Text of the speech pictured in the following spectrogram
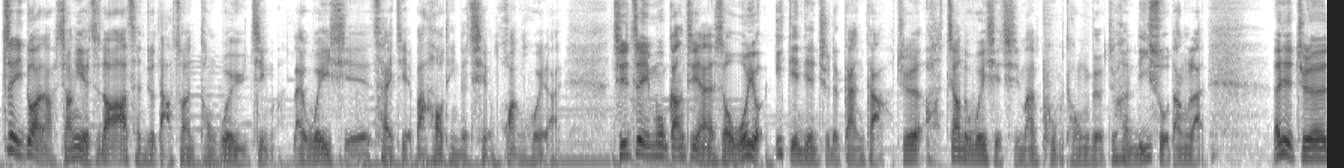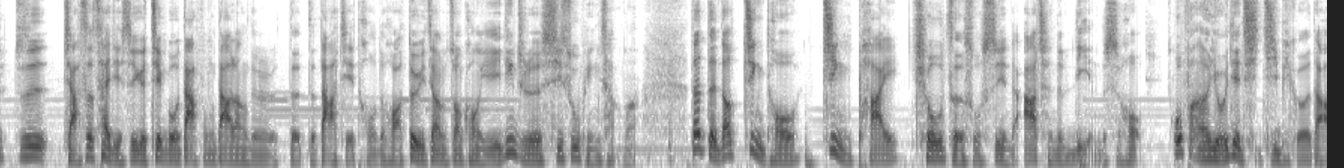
这一段啊，想也知道阿成就打算同归于尽嘛，来威胁蔡姐把浩庭的钱还回来。其实这一幕刚进来的时候，我有一点点觉得尴尬，觉得啊这样的威胁其实蛮普通的，就很理所当然。而且觉得，就是假设蔡姐是一个见过大风大浪的的的大姐头的话，对于这样的状况，也一定觉得稀疏平常嘛。但等到镜头近拍邱泽所饰演的阿成的脸的时候，我反而有一点起鸡皮疙瘩。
